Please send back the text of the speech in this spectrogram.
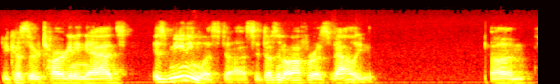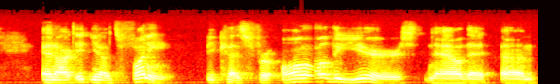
because they're targeting ads is meaningless to us it doesn't offer us value um, and our it, you know it's funny because for all the years now that um,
